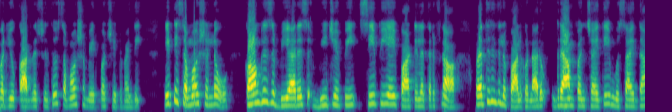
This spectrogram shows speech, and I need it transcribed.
మరియు కార్యదర్శులతో సమావేశం ఏర్పాటు చేయడమైంది ఇట్టి సమావేశంలో కాంగ్రెస్ బీఆర్ఎస్ బీజేపీ సిపిఐ పార్టీల తరఫున ప్రతినిధులు పాల్గొన్నారు. గ్రామ పంచాయతీ ముసాయిదా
